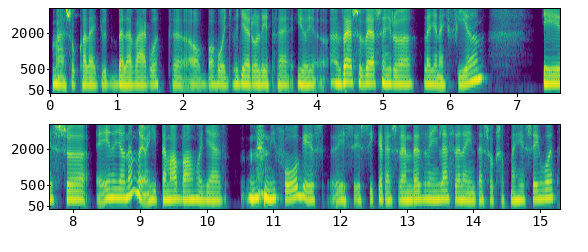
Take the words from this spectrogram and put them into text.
másokkal együtt belevágott abba, hogy, hogy erről létre jöjjön. Az első versenyről legyen egy film, és én ugye nem nagyon hittem abban, hogy ez menni fog, és, és, és sikeres rendezvény lesz, eleinte sok-sok nehézség volt,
